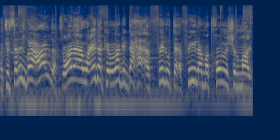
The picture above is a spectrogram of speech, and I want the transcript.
ما تنسانيش بقى عندك. وأنا اوعدك الراجل ده هقفله تقفيلة ما تخرش المية.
